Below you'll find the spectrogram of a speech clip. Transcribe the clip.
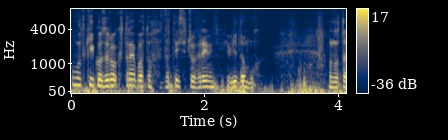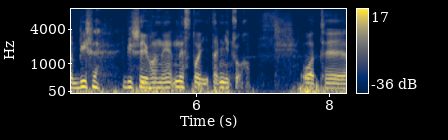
Кому такий козирок треба, то за тисячу гривень віддамо. Воно там більше, більше його не, не стоїть, там нічого. От, е,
